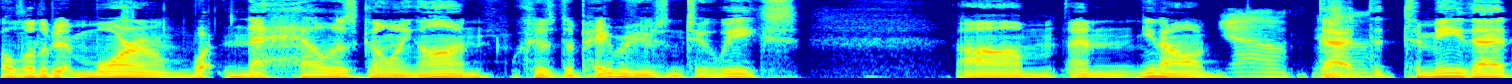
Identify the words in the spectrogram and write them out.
a little bit more on what in the hell is going on because the pay per views in two weeks. Um, and you know, Yeah. that yeah. to me that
